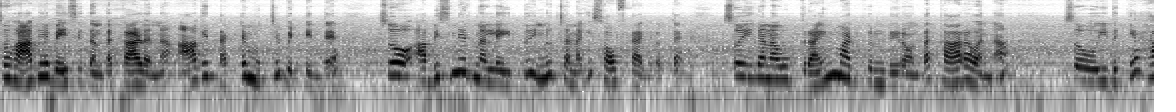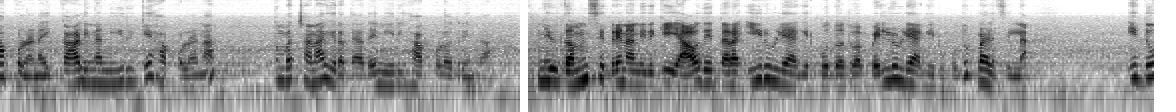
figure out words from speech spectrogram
ಸೊ ಆಗಲೇ ಬೇಯಿಸಿದ್ದಂಥ ಕಾಳನ್ನು ಹಾಗೆ ತಟ್ಟೆ ಮುಚ್ಚಿ ಬಿಟ್ಟಿದ್ದೆ. ಸೊ ಆ ಬಿಸಿನೀರಿನಲ್ಲೇ ಇದ್ದು ಇನ್ನೂ ಚೆನ್ನಾಗಿ ಸಾಫ್ಟ್ ಆಗಿರುತ್ತೆ. ಸೊ ಈಗ ನಾವು ಗ್ರೈಂಡ್ ಮಾಡ್ಕೊಂಡಿರೋವಂಥ ಖಾರವನ್ನು, ಸೊ ಇದಕ್ಕೆ ಹಾಕ್ಕೊಳ್ಳೋಣ ಈ ಕಾಳಿನ ನೀರಿಗೆ ಹಾಕ್ಕೊಳ್ಳೋಣ ತುಂಬ ಚೆನ್ನಾಗಿರುತ್ತೆ ಅದೇ ನೀರಿಗೆ ಹಾಕ್ಕೊಳ್ಳೋದ್ರಿಂದ ನೀವು ಗಮನಿಸಿದರೆ ನಾನು ಇದಕ್ಕೆ ಯಾವುದೇ ಥರ ಈರುಳ್ಳಿ ಆಗಿರ್ಬೋದು ಅಥವಾ ಬೆಳ್ಳುಳ್ಳಿ ಆಗಿರ್ಬೋದು ಬಳಸಿಲ್ಲ. ಇದು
